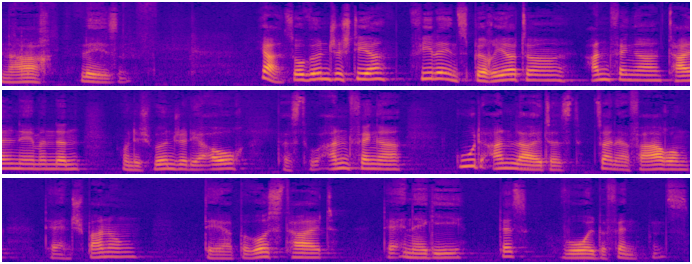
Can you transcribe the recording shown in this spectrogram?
nachlesen. Ja, so wünsche ich dir viele inspirierte Anfänger, Teilnehmenden und ich wünsche dir auch, dass du Anfänger gut anleitest zu einer Erfahrung der Entspannung, der Bewusstheit, der Energie, des Wohlbefindens.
